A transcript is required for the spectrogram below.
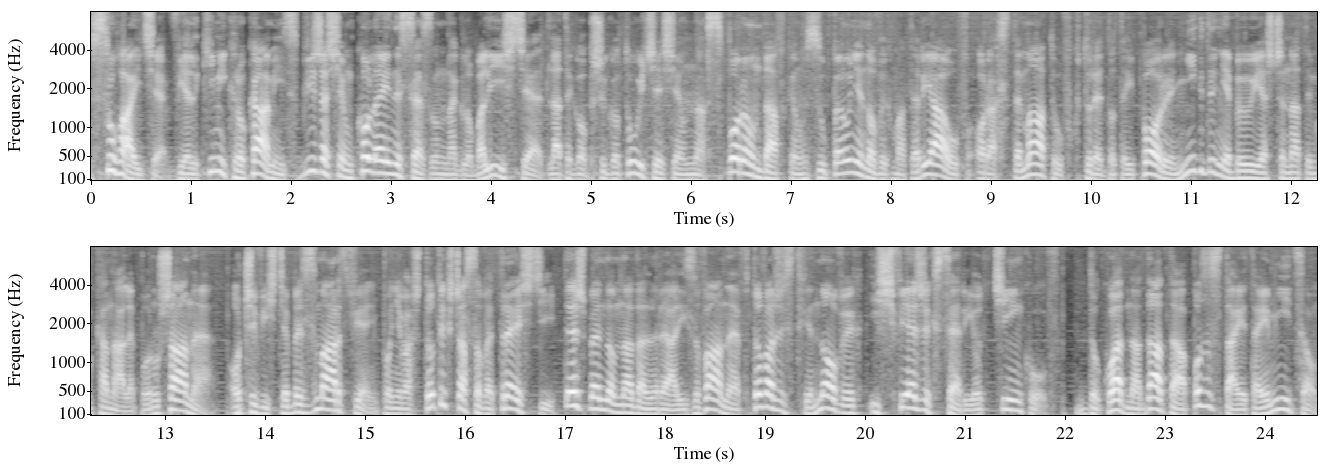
Słuchajcie, wielkimi krokami zbliża się kolejny sezon na Globaliście, dlatego przygotujcie się na sporą dawkę zupełnie nowych materiałów oraz tematów, które do tej pory nigdy nie były jeszcze na tym kanale poruszane. Oczywiście bez zmartwień, ponieważ dotychczasowe treści też będą nadal realizowane w towarzystwie nowych i świeżych serii odcinków. Dokładna data pozostaje tajemnicą,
